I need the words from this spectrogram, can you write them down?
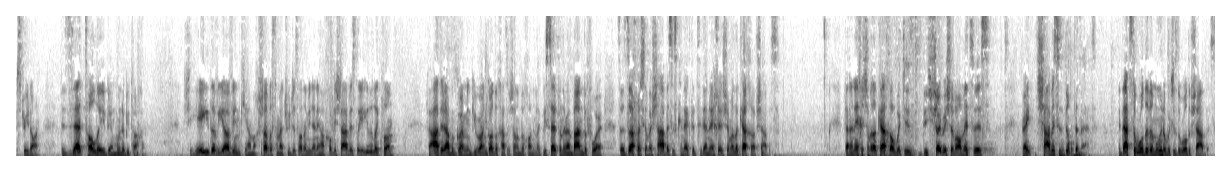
straight on. V'zet tolei b'amuna b'tachan. Sheyeida v'yavin ki ha'machshava samatrujas adam inyani ha'achal b'shabbos lo ye'ilu leklum. Like we said from the Ramban before, so Zachar Yom Shabbos is connected to the Anecha Shem Alakecha of Shabbos. That Anecha Shem Alakecha, which is the Shirish of all mitzvahs, right? Shabbos is built in that. And that's the world of Amunah, which is the world of Shabbos.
